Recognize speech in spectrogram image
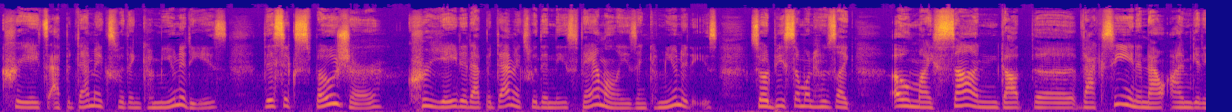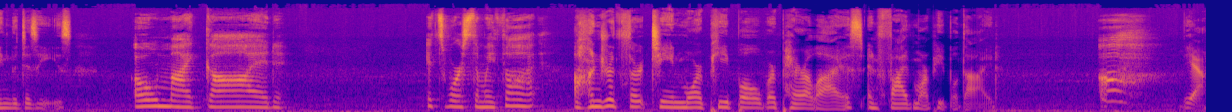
creates epidemics within communities. This exposure created epidemics within these families and communities. So it'd be someone who's like, oh, my son got the vaccine and now I'm getting the disease. Oh my God. It's worse than we thought. 113 more people were paralyzed and five more people died. Oh. Yeah.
